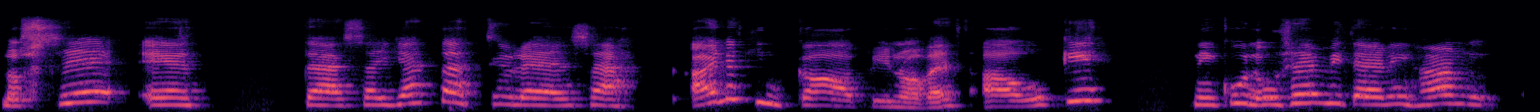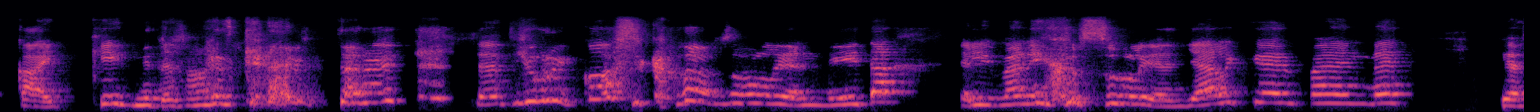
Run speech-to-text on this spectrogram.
no se, että sä jätät yleensä ainakin kaapin ovet auki, niin kuin useimmiten ihan kaikki, mitä sä olet käyttänyt. Sä et juuri koskaan sulje niitä. Eli mä niinku suljen jälkeenpäin ne. Ja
